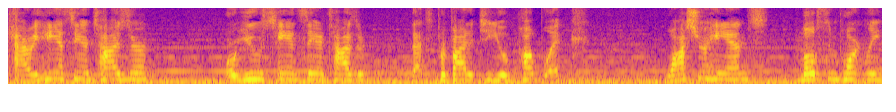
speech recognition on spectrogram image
carry hand sanitizer, or use hand sanitizer that's provided to you in public. Wash your hands. Most importantly,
